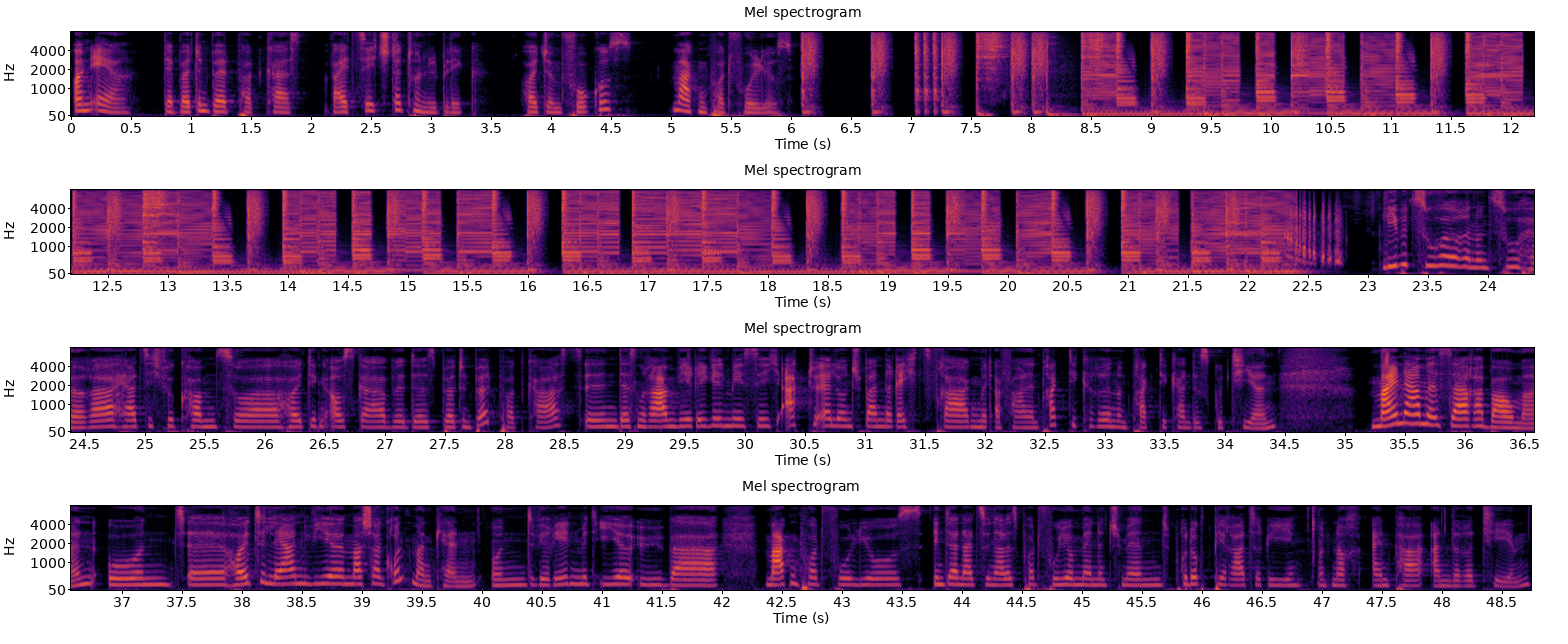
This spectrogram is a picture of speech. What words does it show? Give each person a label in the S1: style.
S1: On Air, der Bird Bird Podcast, Weitsicht statt Tunnelblick. Heute im Fokus Markenportfolios. Liebe Zuhörerinnen und Zuhörer, herzlich willkommen zur heutigen Ausgabe des Bird Bird Podcasts, in dessen Rahmen wir regelmäßig aktuelle und spannende Rechtsfragen mit erfahrenen Praktikerinnen und Praktikern diskutieren. Mein Name ist Sarah Baumann und äh, heute lernen wir Mascha Grundmann kennen und wir reden mit ihr über Markenportfolios, internationales Portfolio-Management, Produktpiraterie und noch ein paar andere Themen.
